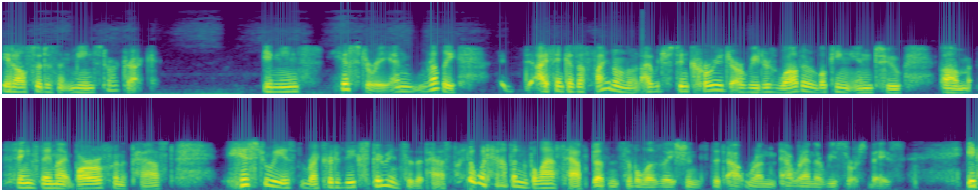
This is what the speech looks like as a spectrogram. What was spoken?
It also doesn't mean Star Trek. It means history. And really, I think as a final note, I would just encourage our readers while they're looking into um, things they might borrow from the past. History is the record of the experience of the past. Find out what happened to the last half dozen civilizations that outrun outran their resource base. It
